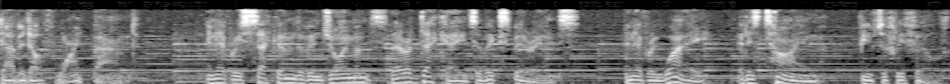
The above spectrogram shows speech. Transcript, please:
Davidoff white band. In every second of enjoyment, there are decades of experience. In every way, it is time beautifully filled.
